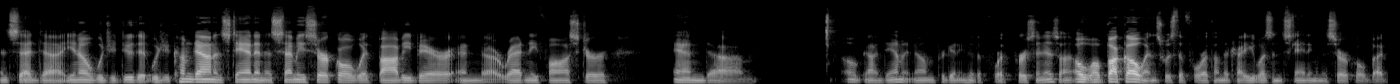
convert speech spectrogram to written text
and said, uh, you know, would you do that? Would you come down and stand in a semicircle with Bobby Bare and uh, Radney Foster and um, oh god damn it, now I'm forgetting who the fourth person is on. Oh well, Buck Owens was the fourth on the track. He wasn't standing in the circle, but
